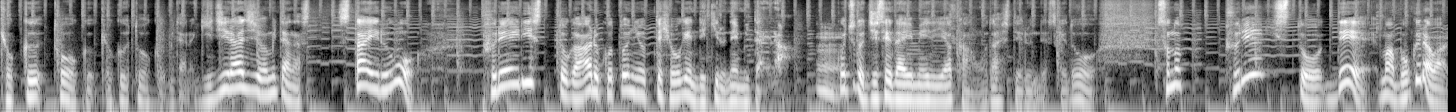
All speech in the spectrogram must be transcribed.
曲トーク曲トークみたいな疑似ラジオみたいなススタイルをプレイリストがあることによって表現できるねみたいな。うん。これちょっと次世代メディア感を出してるんですけど、そのプレイリストで、まあ僕らは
